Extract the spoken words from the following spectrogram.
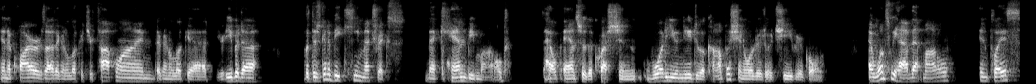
an acquirer is either going to look at your top line, they're going to look at your EBITDA, but there's going to be key metrics that can be modeled to help answer the question what do you need to accomplish in order to achieve your goal? And once we have that model in place,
